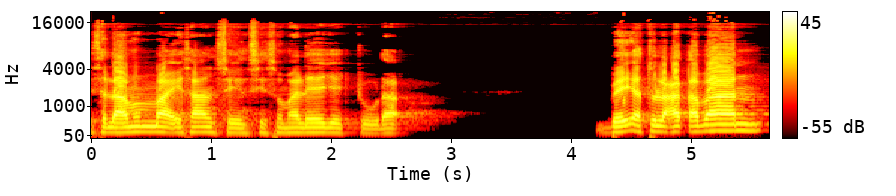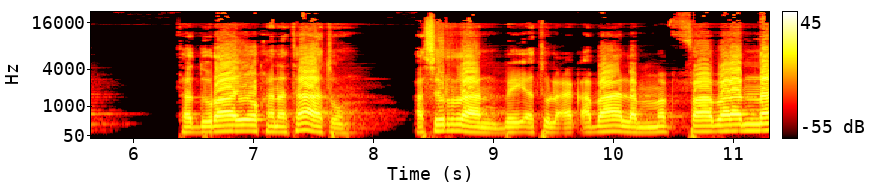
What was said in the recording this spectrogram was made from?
islaamummaa isaan seensisu malee jechuudha beey'atul caqabaan ta duraa yoo kana taatu asirraan beey'atul caqabaa lammaffaa baranna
